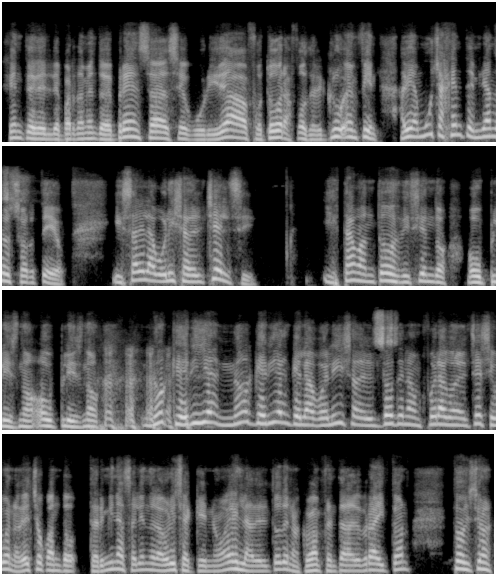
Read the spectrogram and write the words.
gente del departamento de prensa, seguridad, fotógrafos del club, en fin, había mucha gente mirando el sorteo. Y sale la bolilla del Chelsea y estaban todos diciendo, oh, please, no, oh, please, no. No querían, no querían que la bolilla del Tottenham fuera con el Chelsea. Bueno, de hecho, cuando termina saliendo la bolilla que no es la del Tottenham, que va a enfrentar al Brighton, todos dijeron,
